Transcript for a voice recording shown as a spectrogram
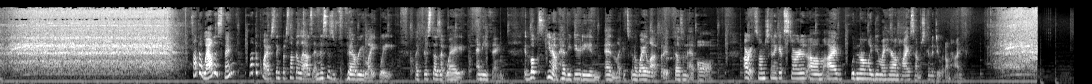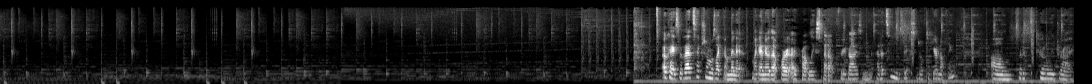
It's not the loudest thing, not the quietest thing, but it's not the loudest. And this is very lightweight. Like this doesn't weigh anything. It looks, you know, heavy duty and, and like it's gonna weigh a lot, but it doesn't at all. All right, so I'm just gonna get started. Um, I would normally do my hair on high, so I'm just gonna do it on high. Okay, so that section was like a minute. Like I know that part I probably sped up for you guys and added some music so you don't have to hear nothing. Um, but it's totally dry.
